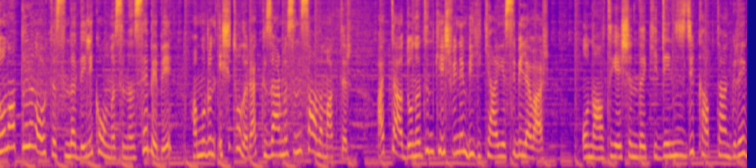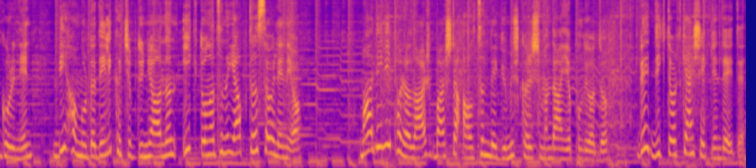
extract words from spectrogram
Donatların ortasında delik olmasının sebebi hamurun eşit olarak kızarmasını sağlamaktır. Hatta donatın keşfinin bir hikayesi bile var. 16 yaşındaki denizci kaptan Gregory'nin bir hamurda delik açıp dünyanın ilk donatını yaptığı söyleniyor. Madeni paralar başta altın ve gümüş karışımından yapılıyordu ve dikdörtgen şeklindeydi.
